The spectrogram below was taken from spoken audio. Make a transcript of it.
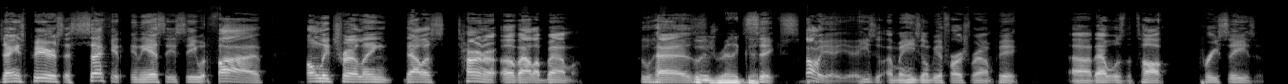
James Pearce is second in the SEC with five only trailing Dallas Turner of Alabama, who has who is really good. Six. Oh yeah, yeah. He's I mean he's gonna be a first round pick. Uh, that was the talk preseason.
